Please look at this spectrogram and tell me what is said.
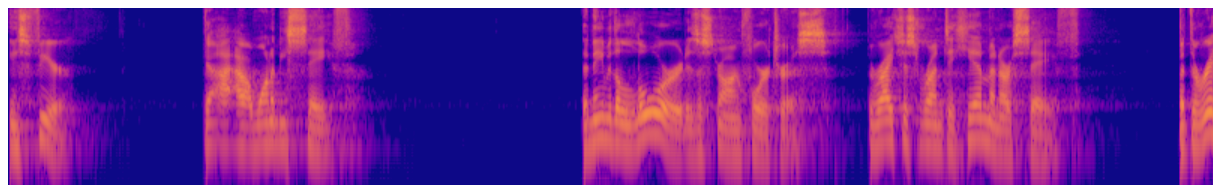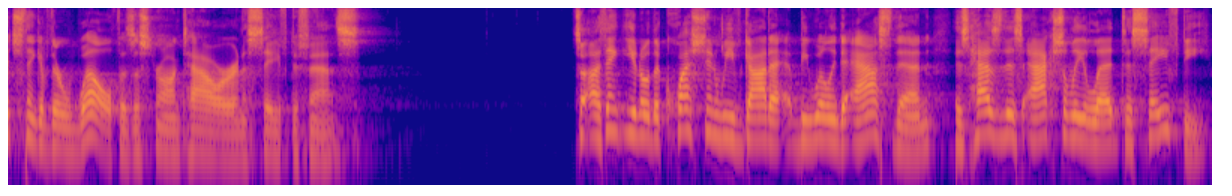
is fear. I, I want to be safe. The name of the Lord is a strong fortress. The righteous run to him and are safe. But the rich think of their wealth as a strong tower and a safe defense. So I think, you know, the question we've got to be willing to ask then is has this actually led to safety?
